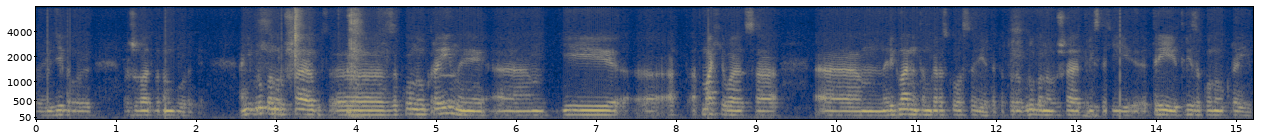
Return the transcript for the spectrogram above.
от людей, которые проживают в этом городе. Они грубо нарушают э, законы Украины э, и от- отмахиваются регламентом городского совета, который грубо нарушает три статьи, три, три закона Украины.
